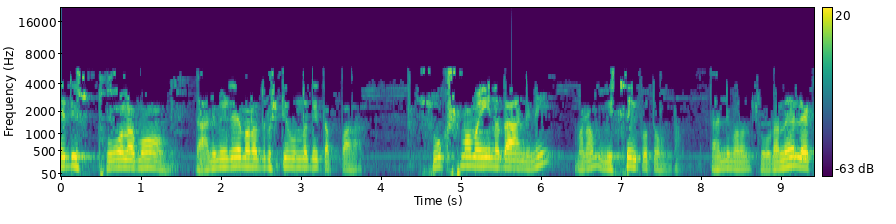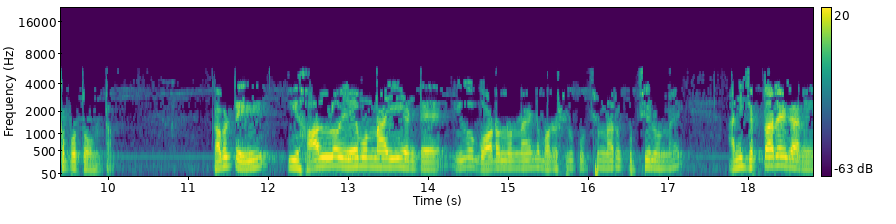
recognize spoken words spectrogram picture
ఏది స్థూలమో దాని మీదే మన దృష్టి ఉన్నది తప్ప సూక్ష్మమైన దానిని మనం మిస్ అయిపోతూ ఉంటాం. దాన్ని మనం చూడనే లేకపోతూ ఉంటాం. కాబట్టి ఈ హాల్లో ఏమున్నాయి అంటే ఇగో గోడలు ఉన్నాయండి మనుషులు కూర్చున్నారు కుర్చీలు ఉన్నాయి అని చెప్తారే కానీ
